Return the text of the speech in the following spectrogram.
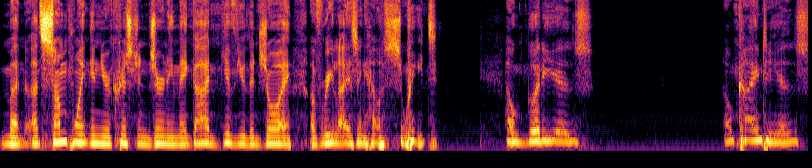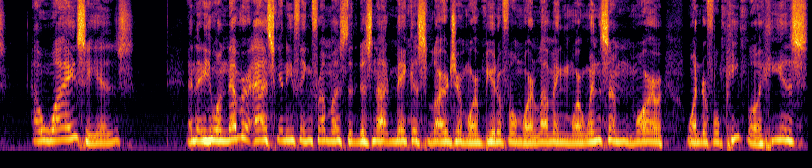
But at some point in your Christian journey, may God give you the joy of realizing how sweet how good He is, how kind He is, how wise He is, and that He will never ask anything from us that does not make us larger, more beautiful, more loving, more winsome, more wonderful people. He is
